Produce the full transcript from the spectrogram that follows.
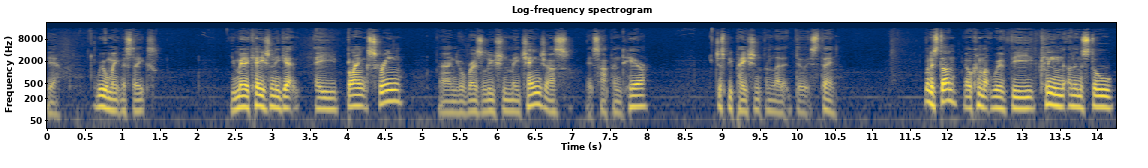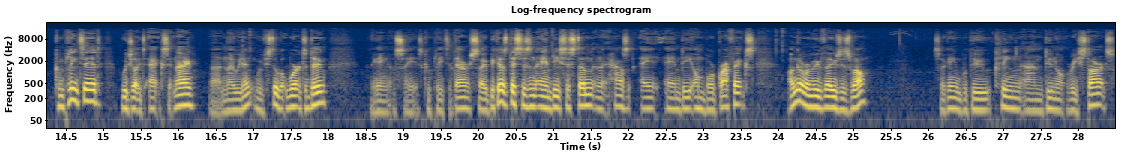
yeah, we all make mistakes. You may occasionally get a blank screen and your resolution may change as it's happened here. Just be patient and let it do its thing. When it's done, it'll come up with the clean uninstall completed. Would you like to exit now? Uh, no, we don't. We've still got work to do. Again, it'll say it's completed there. So because this is an AMD system and it has AMD onboard graphics, I'm going to remove those as well. So again, we'll do clean and do not restart.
